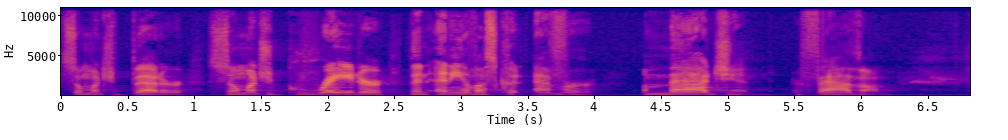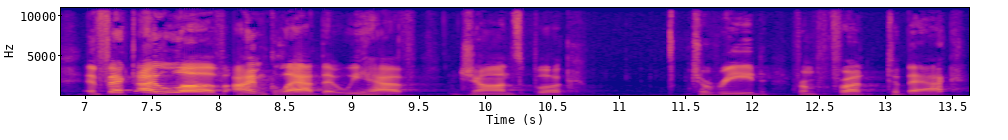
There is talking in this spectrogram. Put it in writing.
so much better, so much greater than any of us could ever imagine or fathom. In fact, I love, I'm glad that we have John's book to read from front to back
